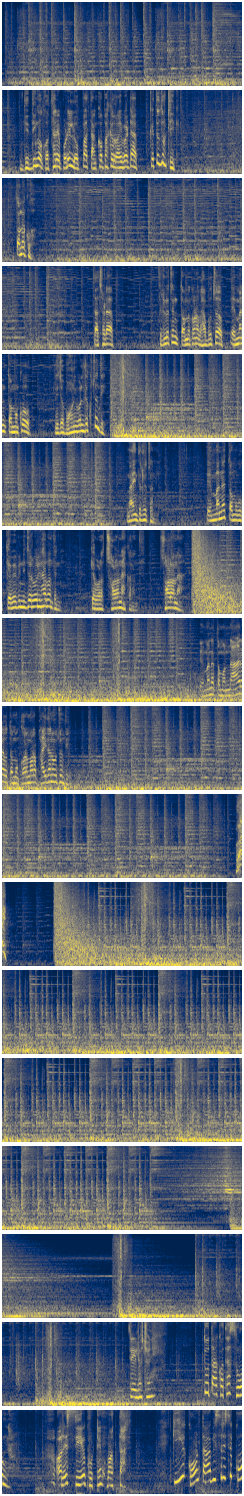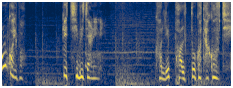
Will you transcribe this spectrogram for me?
ଦିଦିଙ୍କ କଥାରେ ପଡ଼ି ଲୋପା ତାଙ୍କ ପାଖରେ ରହିବାଟା କେତେ ଦୂର ଠିକ୍ ତମେ କୁହ ତା ଛଡ଼ା ତ୍ରିଲୋଚନ ତମେ କ'ଣ ଭାବୁଛ ଏମାନେ ତମକୁ ନିଜ ଭଉଣୀ ବୋଲି ଦେଖୁଛନ୍ତି ନାଇଁ ଦେଲୁଚନି ଏମାନେ ତୁମକୁ କେବେ ବି ନିଜର ବୋଲି ଭାବନ୍ତିନି କେବଳ ଛଳନା କରନ୍ତି ଛଳନା ଏମାନେ ତୁମ ନାଁରେ ଆଉ ତୁମ କର୍ମର ଫାଇଦା ନେଉଛନ୍ତି ତ୍ରିଲୋଚନୀ ତୁ ତା କଥା ଶୁଣ ନା ଆରେ ସିଏ ଗୋଟେ ମାତାଲ କିଏ କ'ଣ ତା ବିଷୟରେ ସେ କ'ଣ କହିବ କିଛି ବି ଜାଣିନି ଖାଲି ଫାଲତୁ କଥା କହୁଛି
